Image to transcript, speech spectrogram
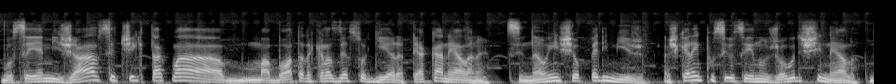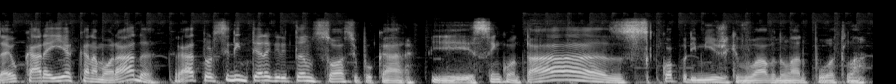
você ia mijar, você tinha que estar tá com uma, uma bota daquelas de açougueira, até a canela, né? Senão ia encher o pé de mijo. Acho que era impossível você ir num jogo de chinelo. Daí o cara ia com a namorada, a torcida inteira gritando sócio pro cara. E sem contar os copos de mijo que voavam de um lado pro outro lá.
